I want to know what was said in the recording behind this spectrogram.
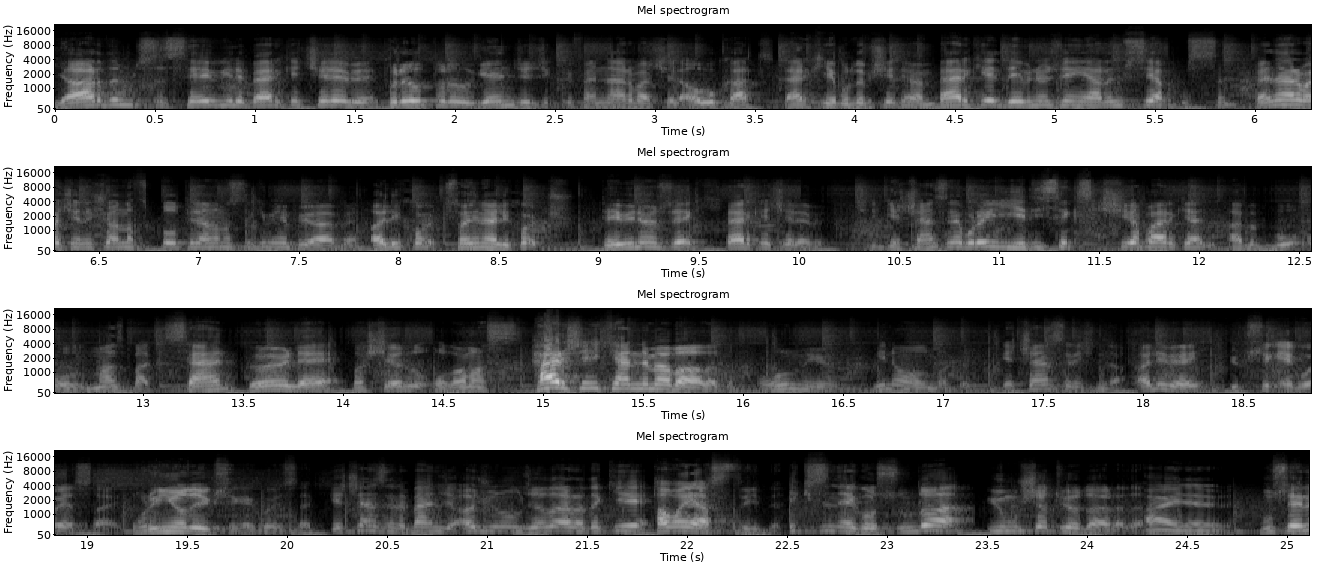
Yardımcısı sevgili Berke Çelebi. Pırıl pırıl gencecik bir Fenerbahçeli avukat. Berke'ye burada bir şey demem. Berke Devin Özbek'in yardımcısı yapmışsın. Fenerbahçe'nin şu anda futbol planlamasını kim yapıyor abi? Ali Koç, Sayın Ali Koç, Devin Özbek, Berke Çelebi. Şimdi geçen sene burayı 7-8 kişi yaparken abi bu olmaz. Bak sen böyle başarılı olamazsın. Her şeyi kendime bağladım. Olmuyor. Yine olmadı. Geçen sene şimdi Ali Bey yüksek egoya sahip. Mourinho da yüksek egoya sahip. Geçen sene bence Acun Ilıcalı aradaki hava yastığıydı. İkisinin egosunu da yumuşatıyordu arada. Aynen öyle. Bu sene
